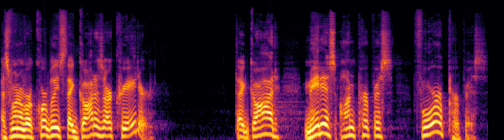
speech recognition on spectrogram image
as one of our core beliefs, that God is our creator, that God made us on purpose for a purpose,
